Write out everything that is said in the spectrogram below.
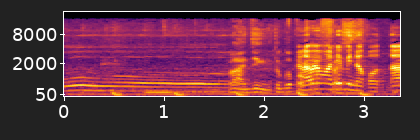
Uh. Wah anjing itu gue. Kenapa emang dia pindah kota?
